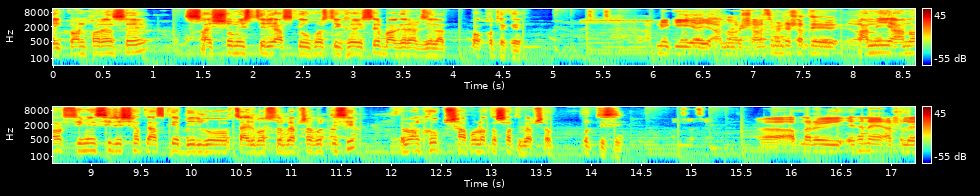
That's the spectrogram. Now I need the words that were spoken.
এই কনফারেন্সে চারশো মিস্ত্রি আজকে উপস্থিত হয়েছে বাগেরহাট জেলার পক্ষ থেকে। আপনি কি এই আনোয়ার শাহ সিমেন্টের সাথে আমি আনোয়ার সিমেন্ট সিটির সাথে আজকে দীর্ঘ চার বছর ব্যবসা করতেছি এবং খুব সফলতার সাথে ব্যবসা করতেছি। আচ্ছা আচ্ছা। আপনার এই এখানে আসলে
